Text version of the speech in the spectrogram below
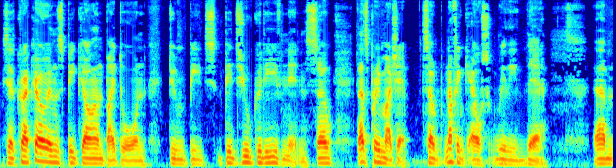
he says, "Krakoans be gone by dawn. Doom bids, bids you good evening. So that's pretty much it. So nothing else really there. Um,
